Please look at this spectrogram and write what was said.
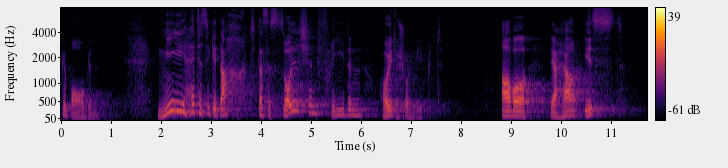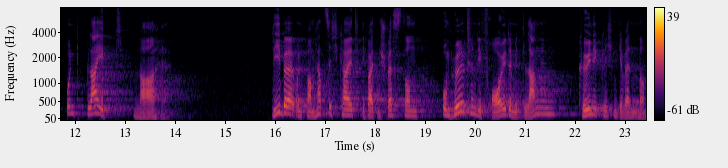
geborgen. Nie hätte sie gedacht, dass es solchen Frieden heute schon gibt. Aber der Herr ist und bleibt nahe. Liebe und Barmherzigkeit, die beiden Schwestern, umhüllten die Freude mit langen königlichen Gewändern,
